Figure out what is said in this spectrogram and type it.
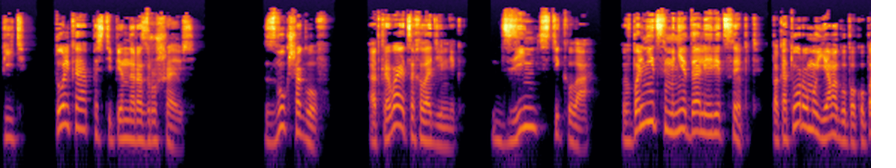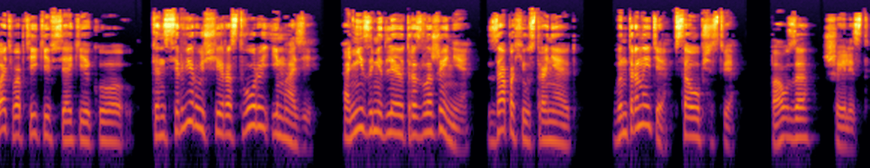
пить. Только постепенно разрушаюсь. Звук шагов. Открывается холодильник. Дзинь стекла. В больнице мне дали рецепт, по которому я могу покупать в аптеке всякие ко... консервирующие растворы и мази. Они замедляют разложение, запахи устраняют. В интернете, в сообществе. Пауза, шелест,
